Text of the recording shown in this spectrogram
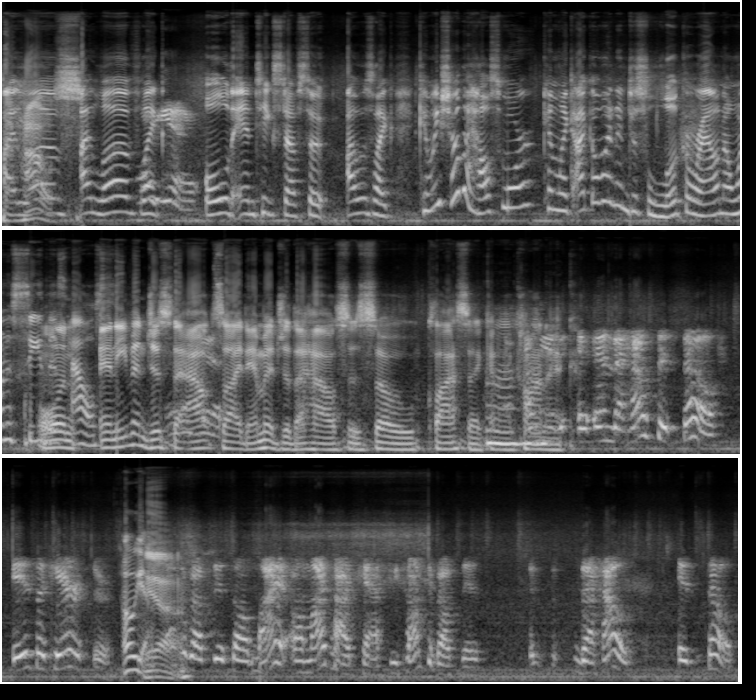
I house. love I love like yeah. old antique stuff. So I was like, can we show the house more? Can like I go in and just look around? I want to see Well, this and, house. and even just the Oh, yeah. outside image of the house is so classic and Mm-hmm. Iconic. and the house itself is a character. oh yeah. Yeah. talk about this on my on my podcast. We talked about this. The house itself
